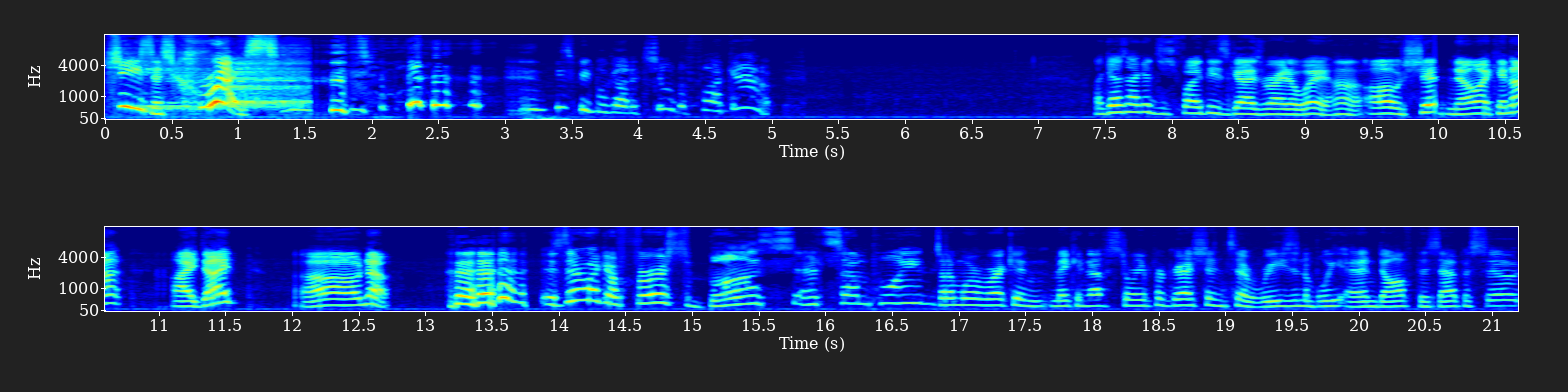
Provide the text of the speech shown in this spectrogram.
Jesus Christ! these people gotta chill the fuck out. I guess I could just fight these guys right away, huh? Oh, shit, no, I cannot. I died? Oh no. Is there like a first boss at some point? Somewhere where I can make enough story progression to reasonably end off this episode?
